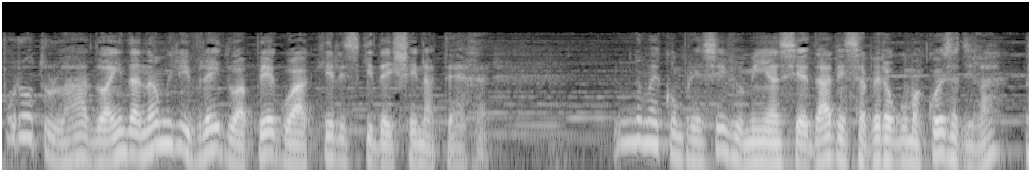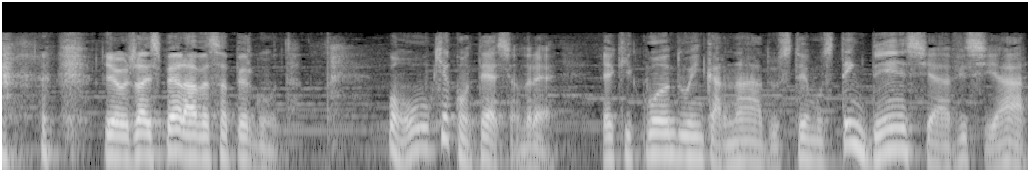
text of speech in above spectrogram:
por outro lado, ainda não me livrei do apego àqueles que deixei na Terra. Não é compreensível minha ansiedade em saber alguma coisa de lá? Eu já esperava essa pergunta. Bom, o que acontece, André, é que quando encarnados temos tendência a viciar,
